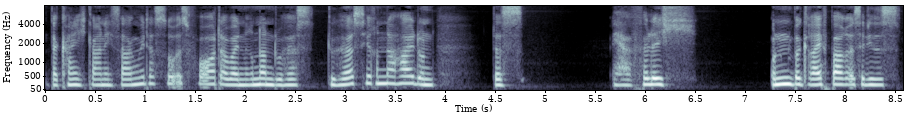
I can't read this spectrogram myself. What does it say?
da kann ich gar nicht sagen, wie das so ist vor Ort, aber in Rindern, du hörst, du hörst die Rinder halt und das ja völlig Unbegreifbare ist ja dieses,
